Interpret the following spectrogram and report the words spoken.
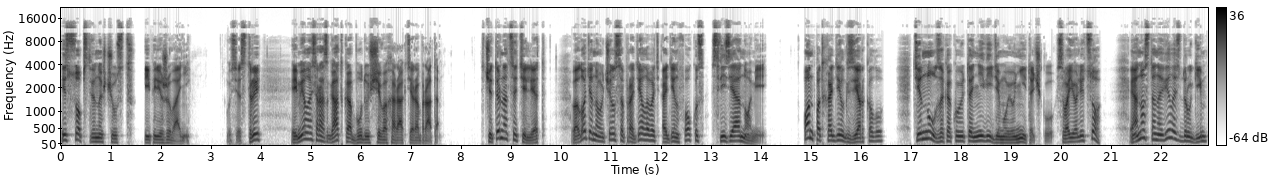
из собственных чувств и переживаний. У сестры имелась разгадка будущего характера брата. С 14 лет Володя научился проделывать один фокус с физиономией. Он подходил к зеркалу, тянул за какую-то невидимую ниточку свое лицо, и оно становилось другим.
